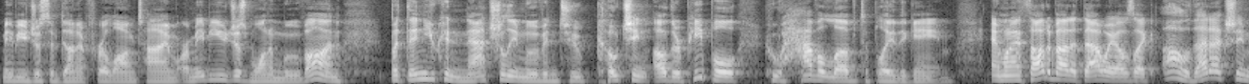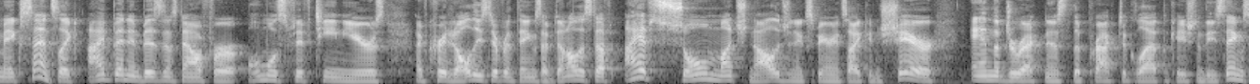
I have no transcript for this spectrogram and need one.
maybe you just have done it for a long time, or maybe you just want to move on. But then you can naturally move into coaching other people who have a love to play the game. And when I thought about it that way, I was like, oh, that actually makes sense. Like, I've been in business now for almost 15 years. I've created all these different things. I've done all this stuff. I have so much knowledge and experience I can share, and the directness, the practical application of these things.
